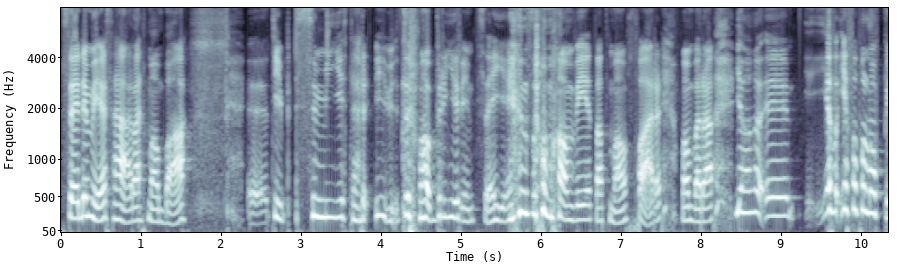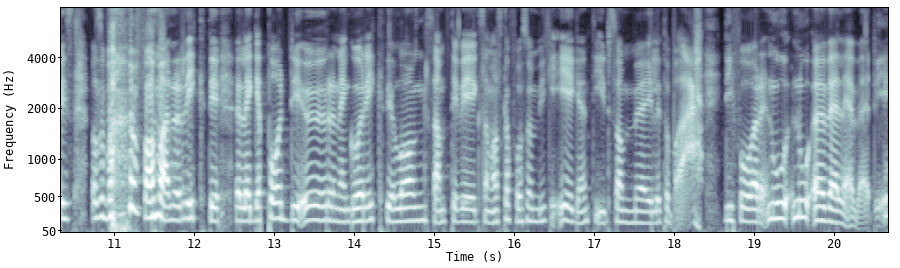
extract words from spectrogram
så är det mer så här att man bara eh, typ smiter ut. Man bryr inte sig ens om man vet att man far. Man bara, ja, eh, jag, jag får på loppis. Och så bara får man riktigt, lägger podd i öronen, går riktigt långsamt iväg så man ska få så mycket egen tid som möjligt och bara, äh, de får, nu, nu överlever de.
